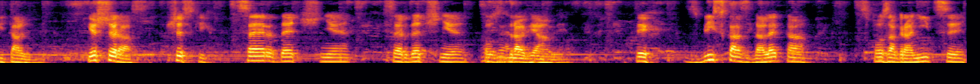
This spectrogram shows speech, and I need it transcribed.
witalne. Jeszcze raz wszystkich serdecznie, serdecznie pozdrawiamy. Tych z bliska, z daleka, spoza granicy.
